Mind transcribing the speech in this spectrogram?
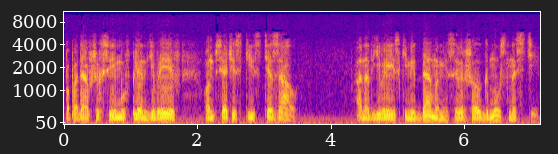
Попадавшихся ему в плен евреев он всячески истязал, а над еврейскими дамами совершал гнусности,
